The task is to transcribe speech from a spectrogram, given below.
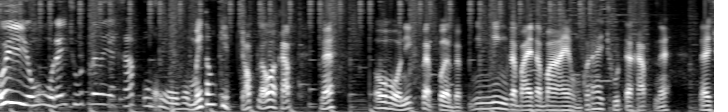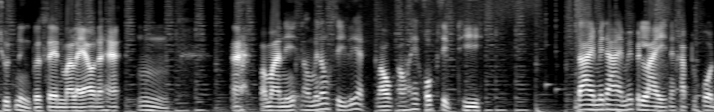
อุ้ยโอ้โหได้ชุดเลยครับโอ้โหผมไม่ต้องเก็บจ็อบแล้วครับนะโอ้โหนี่แบบเปิดแบบนิ่งๆ สบายๆ ผมก็ได้ชุดนะครับนะได้ชุด 1%มาแล้วนะฮะ อืม อะ ประมาณนี้เราไม่ต้องซีเรียส เราเอาให้ครบ 10 ที ได้ไม่ได้ไม่เป็นไรนะครับทุกคน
